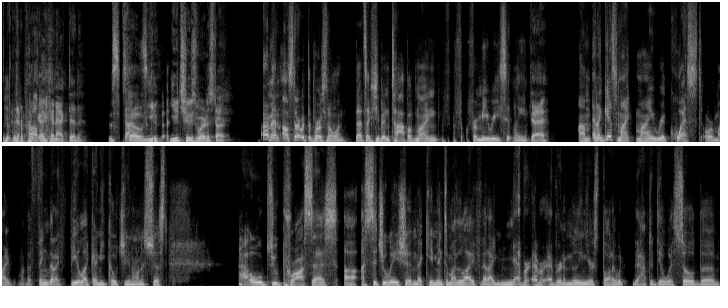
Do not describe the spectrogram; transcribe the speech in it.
They're probably okay. connected. Sounds so you good. you choose where to start. All right, man. I'll start with the personal one. That's actually been top of mind f- for me recently. Okay. Um, and I guess my my request or my the thing that I feel like I need coaching on is just how to process uh, a situation that came into my life that I never, ever, ever in a million years thought I would have to deal with. So the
